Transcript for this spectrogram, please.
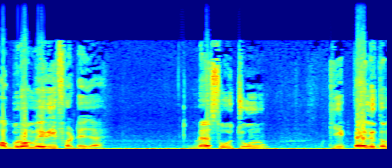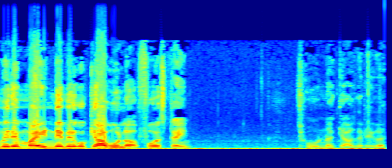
अब ब्रो मेरी फटे जाए। मैं सोचूं कि पहले तो मेरे माइंड ने मेरे को क्या बोला फ़र्स्ट टाइम छोड़ना क्या करेगा?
